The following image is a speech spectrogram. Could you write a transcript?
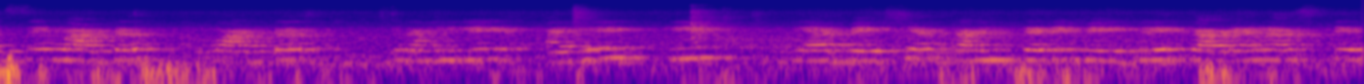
असे वाटत वाटत राहिले आहे की यापेक्षा काहीतरी वेगळे कारण असते.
